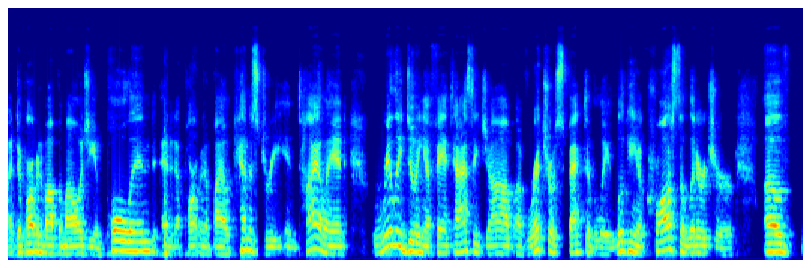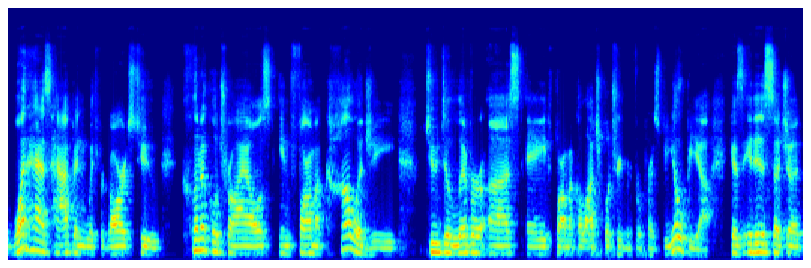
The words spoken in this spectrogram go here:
a Department of Ophthalmology in Poland and a Department of Biochemistry in Thailand, really doing a fantastic job of retrospectively looking across the literature of what has happened with regards to clinical trials in pharmacology to deliver us a pharmacological treatment for presbyopia because it is such a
